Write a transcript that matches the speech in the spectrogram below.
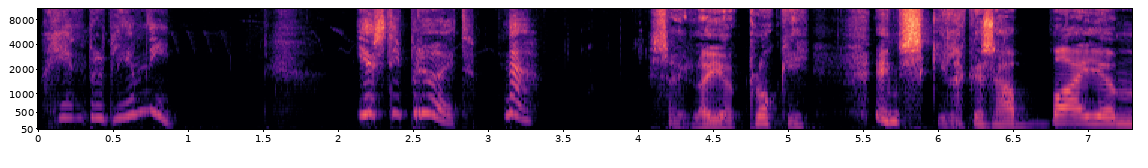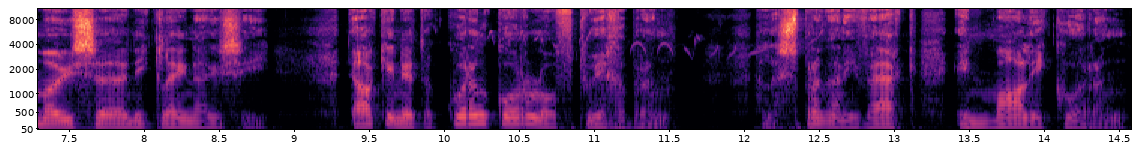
Geen probleem nie. Eers die brood. Nou, Sy lui 'n klokkie en skielik is daar baie muise in die klein huisie. Elkeen het 'n koringkorrel of twee gebring. Hulle spring aan die werk en maal die koring.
